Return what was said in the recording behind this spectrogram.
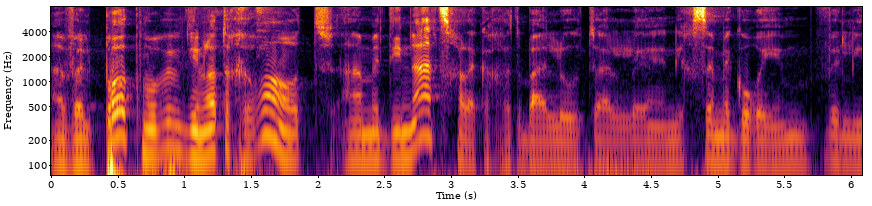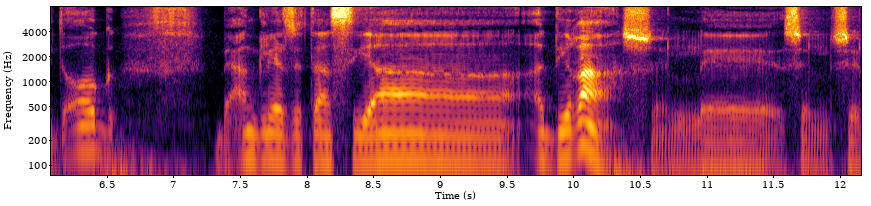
אבל פה, כמו במדינות אחרות, המדינה צריכה לקחת בעלות על אה, נכסי מגורים ולדאוג. באנגליה זו תעשייה אדירה של, אה, של, של,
